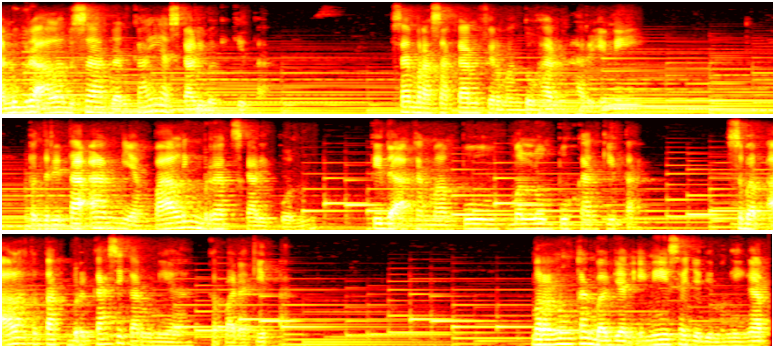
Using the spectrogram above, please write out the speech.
Anugerah Allah besar dan kaya sekali bagi kita. Saya merasakan firman Tuhan hari ini, penderitaan yang paling berat sekalipun tidak akan mampu melumpuhkan kita, sebab Allah tetap berkasih karunia kepada kita. Merenungkan bagian ini, saya jadi mengingat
